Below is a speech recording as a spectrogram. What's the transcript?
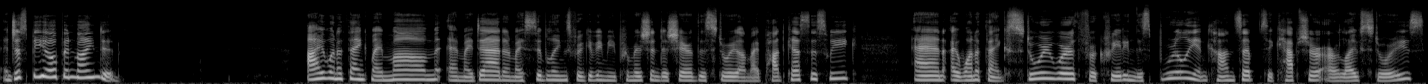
and just be open minded. I want to thank my mom and my dad and my siblings for giving me permission to share this story on my podcast this week. And I want to thank Storyworth for creating this brilliant concept to capture our life stories.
